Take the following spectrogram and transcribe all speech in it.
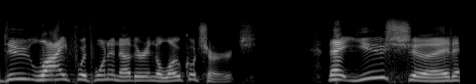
do life with one another in the local church, that you should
